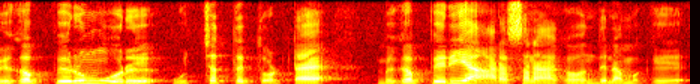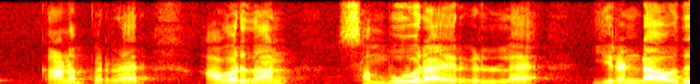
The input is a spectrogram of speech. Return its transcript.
மிக பெரும் ஒரு உச்சத்தை தொட்ட மிகப்பெரிய அரசனாக வந்து நமக்கு காணப்படுறார். அவர்தான் சம்புவராயர்களில் இரண்டாவது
